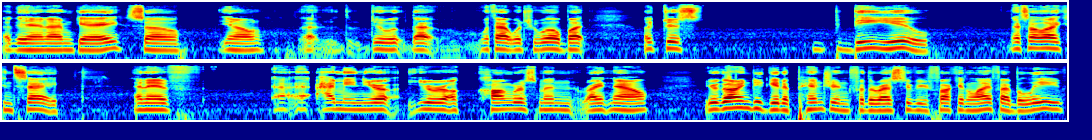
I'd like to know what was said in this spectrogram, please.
Again, I'm gay, so you know that, do that without what you will, but like just be you. That's all I can say. And if I mean you're you're a congressman right now, you're going to get a pension for the rest of your fucking life, I believe.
